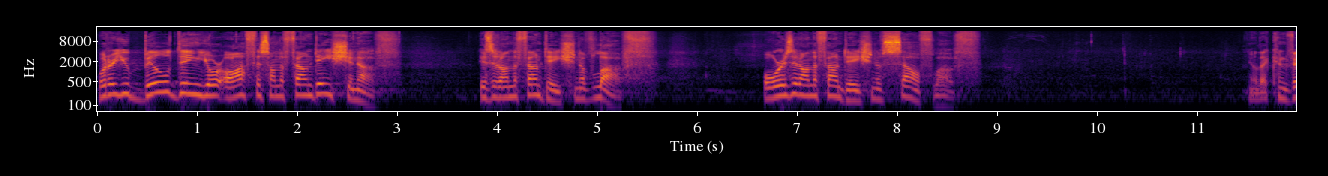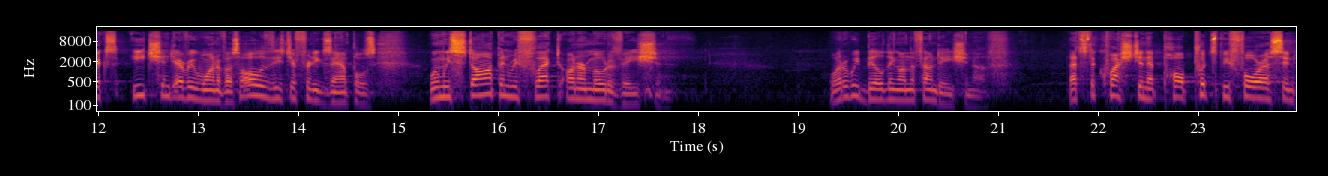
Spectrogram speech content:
What are you building your office on the foundation of? Is it on the foundation of love? Or is it on the foundation of self love? You know, that convicts each and every one of us, all of these different examples. When we stop and reflect on our motivation, what are we building on the foundation of? That's the question that Paul puts before us in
